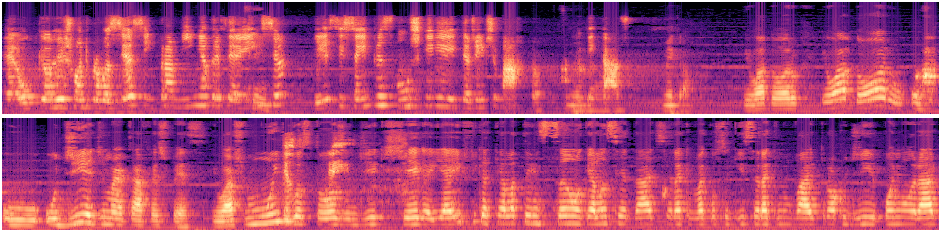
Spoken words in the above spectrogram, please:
é, o que eu respondo para você, assim, para mim, a preferência, Sim. Esses sempre são os que, que a gente marca Legal. em casa. Legal. Eu adoro, eu adoro o, o, o dia de marcar a Fast Pass. Eu acho muito eu gostoso o dia que chega e aí fica aquela tensão, aquela ansiedade, será que vai conseguir, será que não vai, troca o dia, põe um horário.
